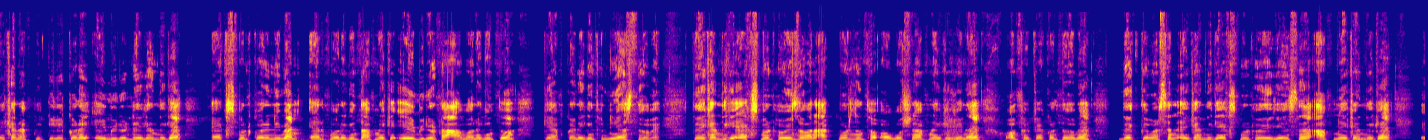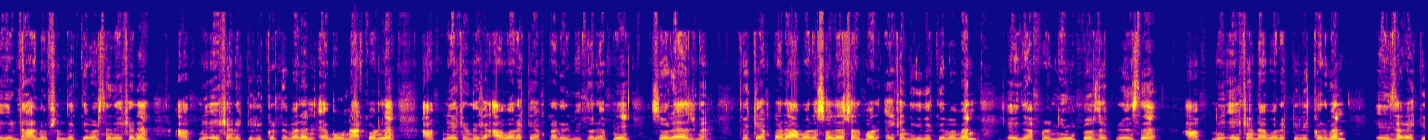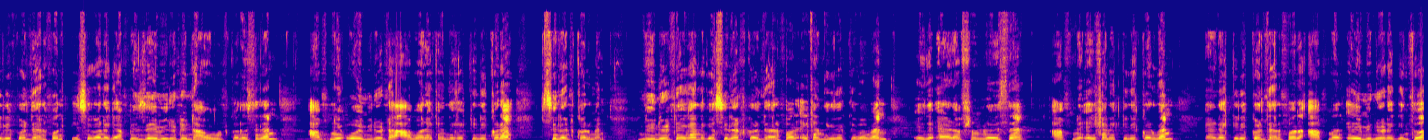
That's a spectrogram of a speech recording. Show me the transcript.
এইখানে আপনি ক্লিক করে এই ভিডিওটি এখান থেকে এক্সপোর্ট করে নেবেন। এরপরে কিন্তু আপনাকে এই ভিডিওটা আবারও কিন্তু ক্যাপকার্ডে কিন্তু নিয়ে আসতে হবে। তো এখান থেকে এক্সপোর্ট হয়ে যাওয়ার আগ পর্যন্ত অবশ্যই আপনাকে এখানে অপেক্ষা করতে হবে। দেখতে পাচ্ছেন এখান থেকে এক্সপোর্ট হয়ে গিয়েছে। আপনি এখান থেকে এই যে ডান অপশন দেখতে পাচ্ছেন এখানে, আপনি এখানে ক্লিক করতে পারেন এবং না করলে আপনি এখান থেকে আবারও ক্যাপকার্ডের ভিতরে আপনি চলে আসবেন। তো ক্যাপকার্ডে আবারও চলে আসার পর এখান থেকে দেখতে পাবেন, এই যে আপনার নিউ প্রজেক্ট রয়েছে, আপনি এইখানে আবার ক্লিক করবেন। এই জায়গায় ক্লিক করে দেওয়ার পর কিছুক্ষণ আগে আপনি যে ভিডিওটি ডাউনলোড করেছিলেন, আপনি ওই ভিডিওটা আবার এখান থেকে ক্লিক করে সিলেক্ট করবেন। ভিডিওটি এখান থেকে সিলেক্ট করে দেওয়ার পর এখান থেকে দেখতে পাবেন, এই যে অ্যাড অপশন রয়েছে, আপনি এইখানে ক্লিক করবেন। অ্যাডে ক্লিক করে দেওয়ার পর আপনার এই ভিডিওটা কিন্তু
